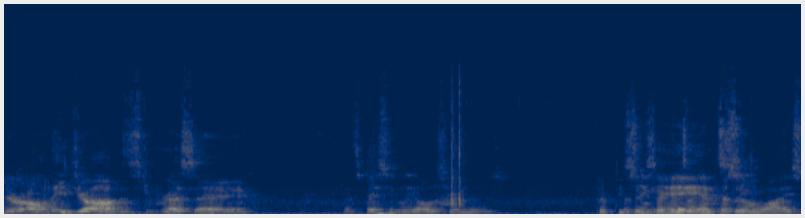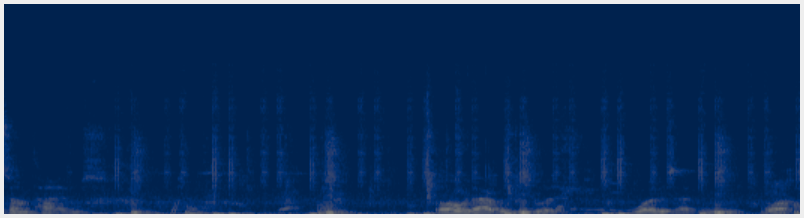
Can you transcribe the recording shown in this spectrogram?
Your only job is to press A. That's basically all this game is. 56 Pressing seconds A and pressing still. Y sometimes. Oh, that was a glitch. What is happening? What?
